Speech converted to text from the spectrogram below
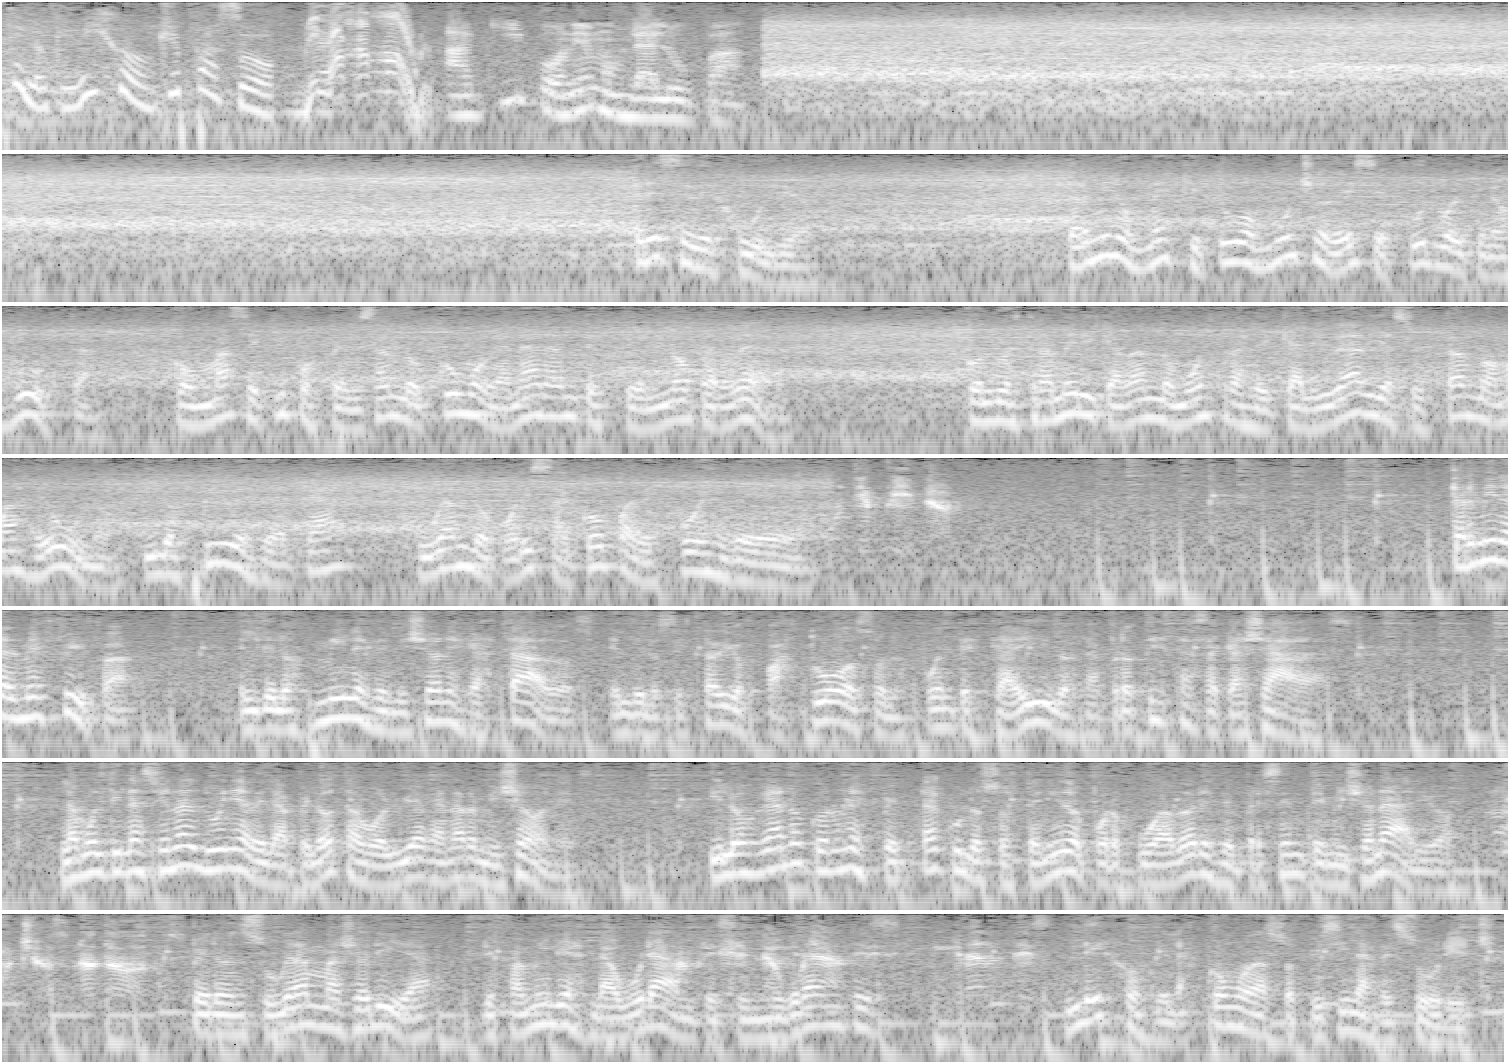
¿Viste lo que dijo? ¿Qué pasó? Aquí ponemos la lupa. ...13 de julio. Termina un mes que tuvo mucho de ese fútbol que nos gusta, con más equipos pensando cómo ganar antes que no perder. Con nuestra América dando muestras de calidad y asustando a más de uno, y los pibes de acá jugando por esa copa después de... Termina el mes FIFA, el de los miles de millones gastados, el de los estadios fastuosos, los puentes caídos, las protestas acalladas. La multinacional dueña de la pelota volvió a ganar millones. Y los ganó con un espectáculo sostenido por jugadores de presente millonario. Muchos, no todos. Pero en su gran mayoría de familias laburantes, inmigrantes, inmigrantes, lejos de las cómodas oficinas de Zurich.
